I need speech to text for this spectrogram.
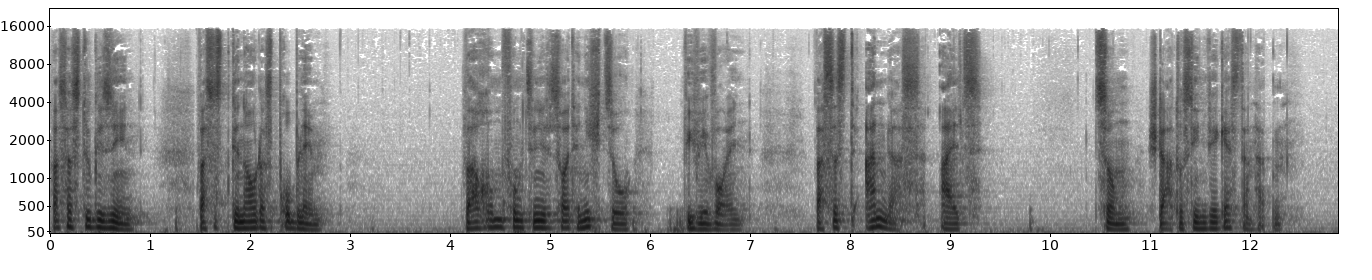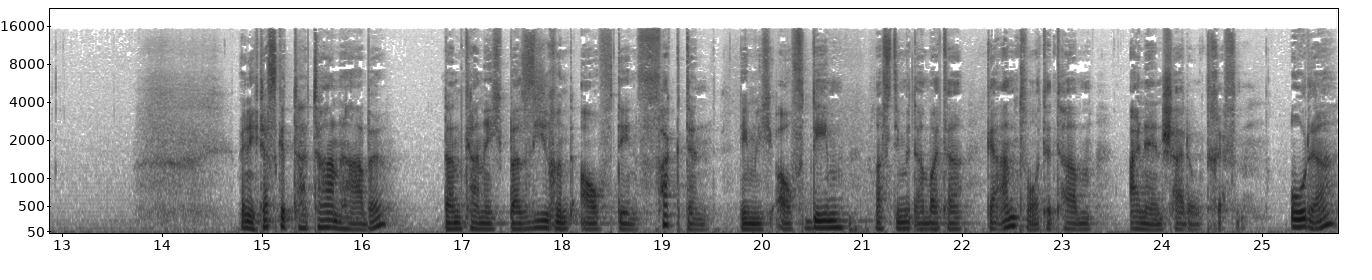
Was hast du gesehen? Was ist genau das Problem? Warum funktioniert es heute nicht so, wie wir wollen? Was ist anders als zum Status, den wir gestern hatten? Wenn ich das getan habe, dann kann ich basierend auf den Fakten, nämlich auf dem, was die Mitarbeiter geantwortet haben, eine Entscheidung treffen. Oder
